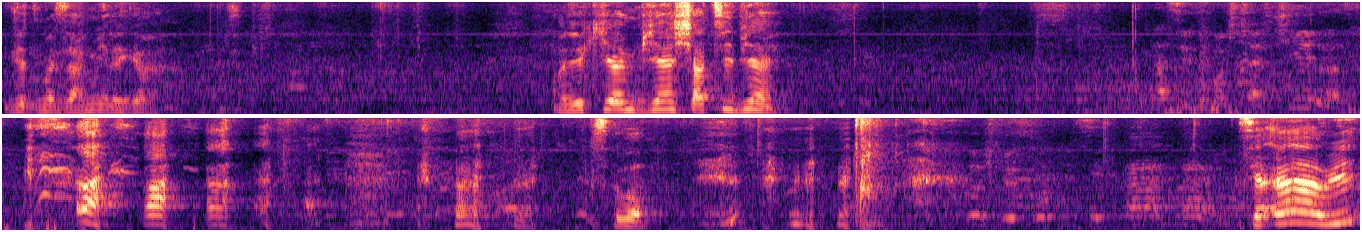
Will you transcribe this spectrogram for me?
Vous êtes mes amis, les gars. On dit qui aime bien, châtie bien. Là, c'est trop châtié, là. Ça va. C'est un, oui.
